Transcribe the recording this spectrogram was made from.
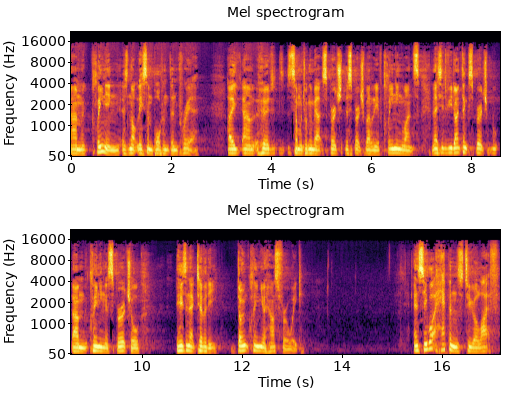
um, cleaning is not less important than prayer. I um, heard someone talking about the spirituality of cleaning once, and they said, if you don't think um, cleaning is spiritual, here's an activity don't clean your house for a week. And see what happens to your life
